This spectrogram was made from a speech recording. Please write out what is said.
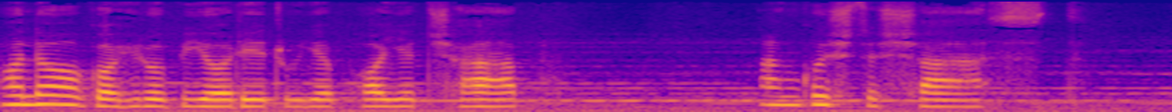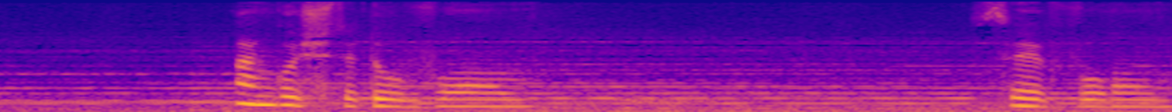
حالا آگاهی رو بیارید روی پای چپ. انگشت شست. انگشت دوم. سوم.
